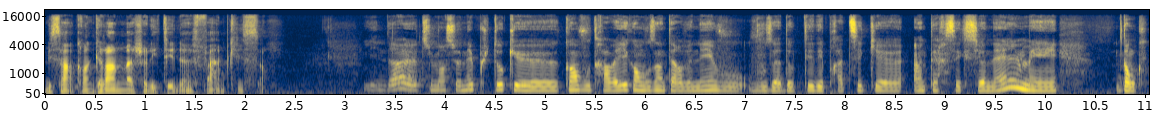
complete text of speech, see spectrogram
mais c'est encore une grande majorité de femmes qui le sont. Linda, euh, tu mentionnais plutôt que quand vous travaillez, quand vous intervenez, vous, vous adoptez des pratiques euh, intersectionnelles, mais donc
